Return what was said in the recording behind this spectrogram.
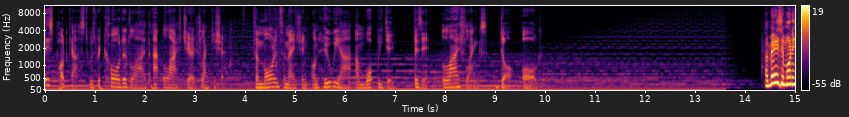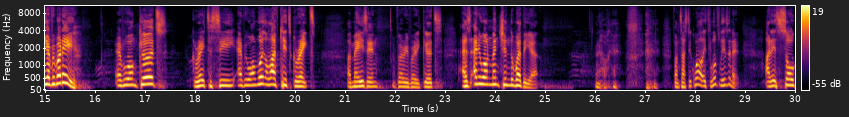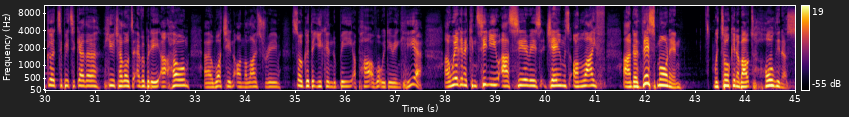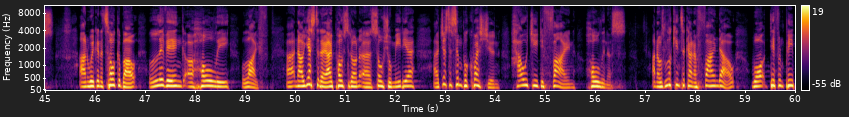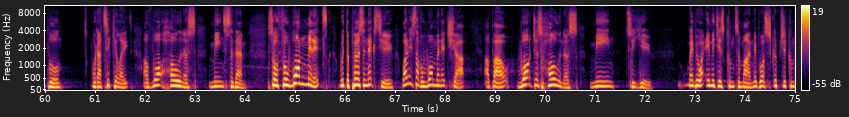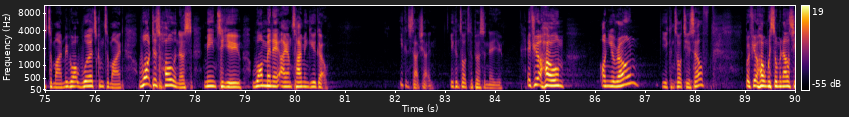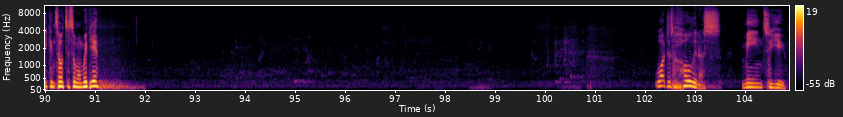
This podcast was recorded live at Life Church Lancashire. For more information on who we are and what we do, visit lifelancs.org. Amazing morning, everybody. Everyone good? Great to see everyone. Weren't the Life Kids great? Amazing. Very, very good. Has anyone mentioned the weather yet? No. Fantastic. Well, it's lovely, isn't it? And it's so good to be together. Huge hello to everybody at home uh, watching on the live stream. So good that you can be a part of what we're doing here. And we're going to continue our series, James on Life. And uh, this morning, we're talking about holiness. And we're going to talk about living a holy life. Uh, now, yesterday I posted on uh, social media uh, just a simple question How would you define holiness? And I was looking to kind of find out what different people would articulate of what holiness means to them. So, for one minute with the person next to you, why don't you have a one minute chat about what does holiness mean to you? Maybe what images come to mind, maybe what scripture comes to mind, maybe what words come to mind. What does holiness mean to you? One minute, I am timing you go. You can start chatting. You can talk to the person near you. If you're at home on your own, you can talk to yourself. But if you're home with someone else, you can talk to someone with you. What does holiness mean to you?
